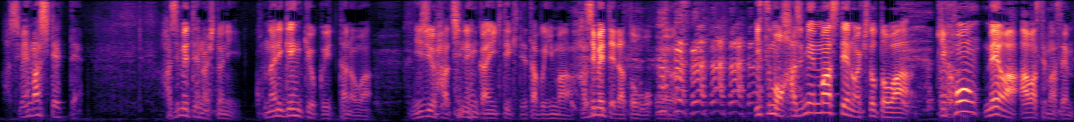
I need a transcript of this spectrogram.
はじめましてって、初めての人にこんなに元気よく言ったのは、28年間生きてきて多分今初めてだと思います。いつも初めましての人とは基本目は合わせません。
